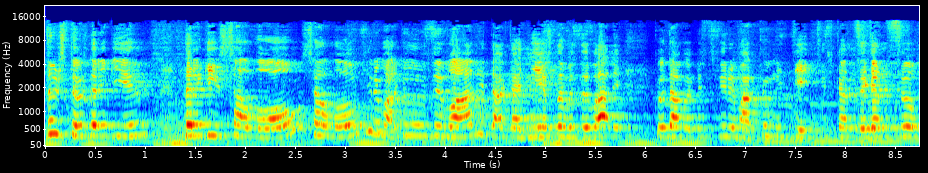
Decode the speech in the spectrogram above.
Ну что ж, дорогие, дорогие шалом, шалом, Фира Марковна вызывали, да, конечно, вызывали. Куда вы без Фиры Марковны деньги, в конце концов?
